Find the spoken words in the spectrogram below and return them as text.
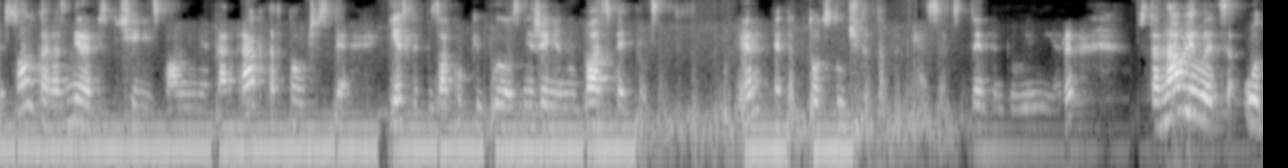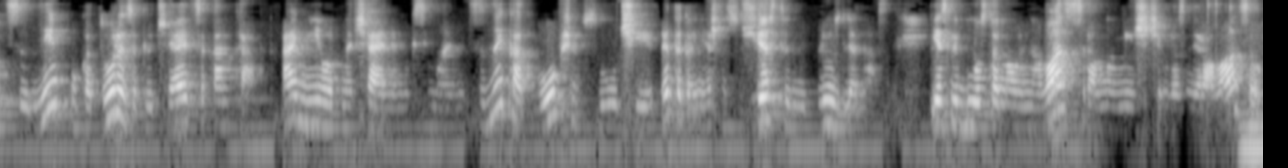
и СОНКа размер обеспечения исполнения контракта, в том числе, если по закупке было снижение на 25% это тот случай, когда применяются демпинговые меры, устанавливается от цены, у которой заключается контракт, а не от начальной максимальной цены, как в общем случае. Это, конечно, существенный плюс для нас. Если был установлен аванс, все равно меньше, чем размер аванса,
